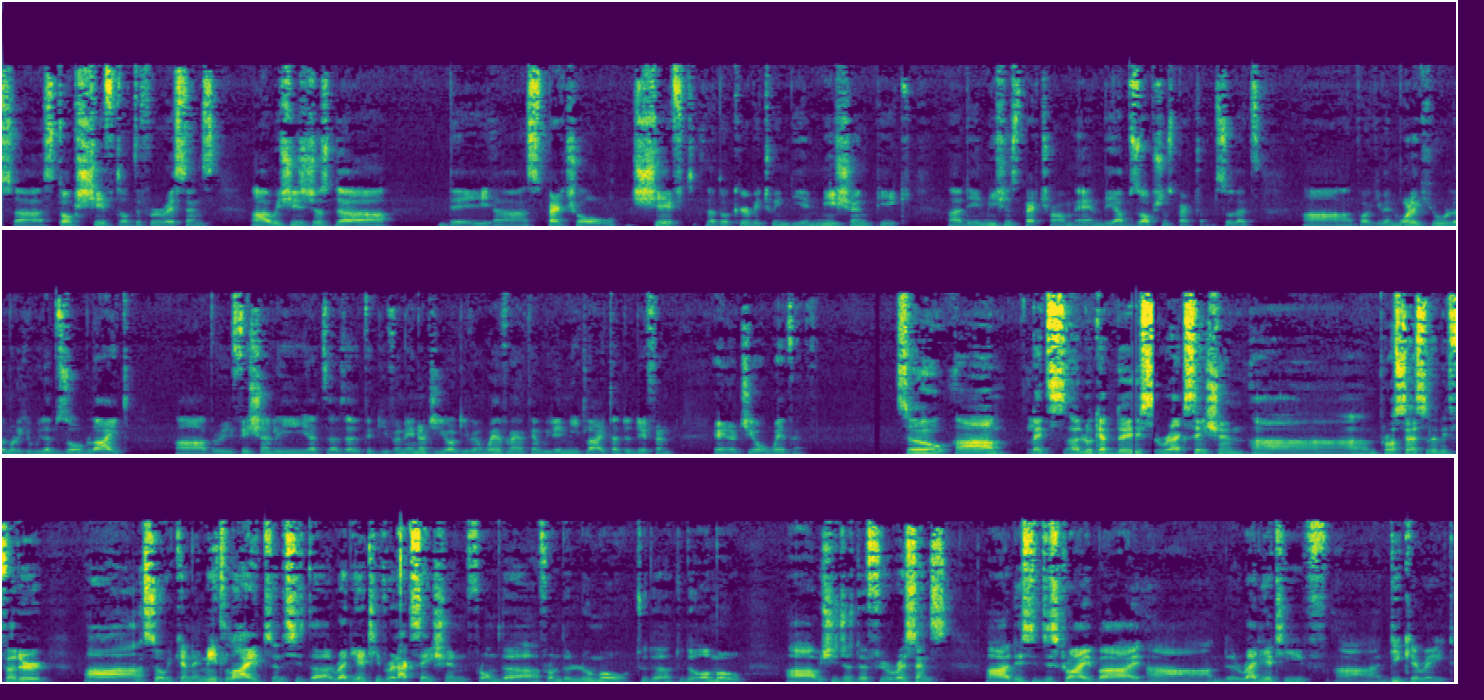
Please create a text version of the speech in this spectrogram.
Stokes shift of the fluorescence, which is just the the uh, spectral shift that occur between the emission peak uh, the emission spectrum and the absorption spectrum. So that uh, for a given molecule, the molecule will absorb light uh, very efficiently at, at, a given energy or given wavelength and will emit light at a different energy or wavelength. So um, let's uh, look at this relaxation uh, process a little bit further. Uh, so we can emit light, and this is the radiative relaxation from the from the LUMO to the to the HOMO, which is just the fluorescence. Uh, this is described by uh, the radiative uh, decay rate.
